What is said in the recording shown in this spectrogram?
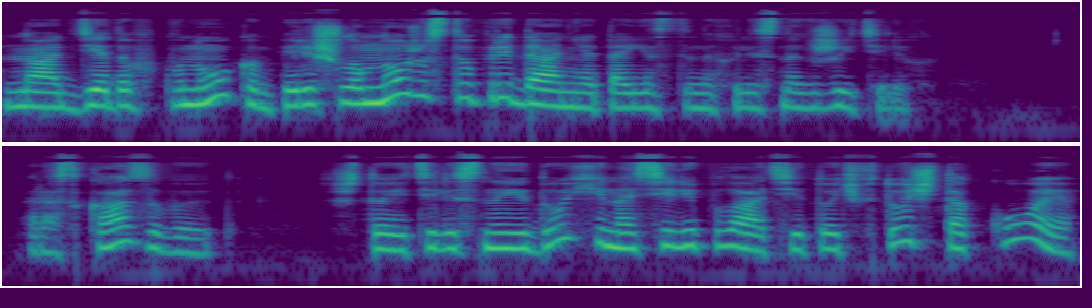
но от дедов к внукам перешло множество преданий о таинственных лесных жителях. Рассказывают, что эти лесные духи носили платье точь-в-точь точь такое,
